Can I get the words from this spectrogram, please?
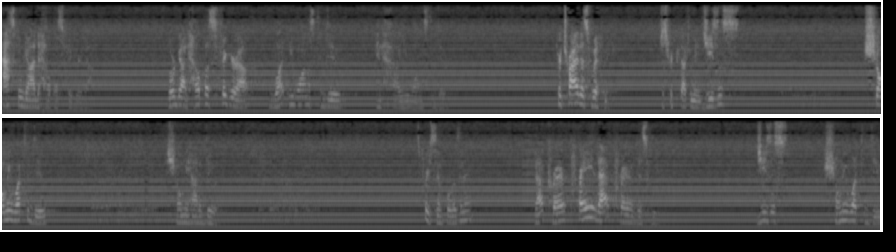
asking God to help us figure it out. Lord God, help us figure out what you want us to do and how you want us to do it. Here, try this with me. Just repeat after me. Jesus, show me what to do. Show me how to do it. Pretty simple, isn't it? That prayer, pray that prayer this week. Jesus, show me what to do.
